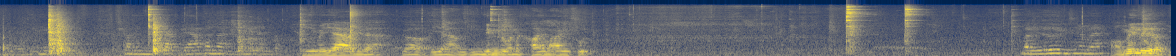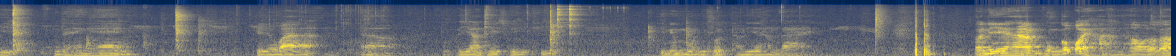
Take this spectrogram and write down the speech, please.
โอ้นี่มันจับยากขนาดนี้เลย นี่ไม่ยากเลยนะก็พยายามนิ่มนวลกับเขา ให้มากที่สุด มันลื่นใช่ไหมอ๋อไม่เลือดหรอกพี่ มันจะแห้งๆเพียงแต่ว่าอ่าผมพยายามที่จะใช้วิธี ที่นุ่มนวลที่สุดเท่าที่จะทำได้ ตอนนี้นะครับผมก็ปล่อยหางเขาแล้วก็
